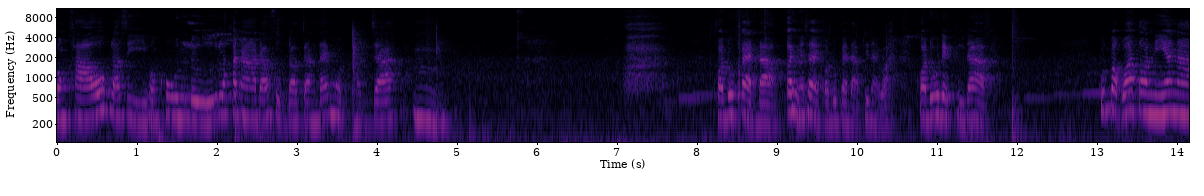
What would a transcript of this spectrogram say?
ของเขาราศีของคุณหรือลัคนาดาวศุกร์ดาวจันทร์ได้หมดนะจ๊ะอืมขอดูแปดดาบ เอ้ยไม่ใช่ ขอดูแปดดาบที่ไหนวะ ขอดูเด็กถือดาบ คุณบอกว่าตอนนี้นะ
